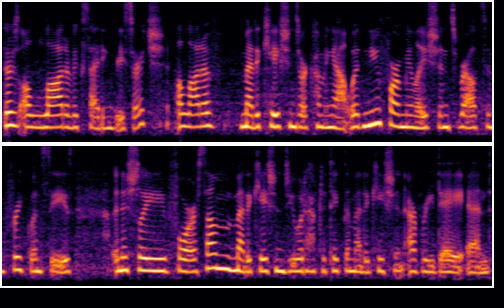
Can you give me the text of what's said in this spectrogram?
there's a lot of exciting research. A lot of medications are coming out with new formulations, routes, and frequencies. Initially, for some medications, you would have to take the medication every day, and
